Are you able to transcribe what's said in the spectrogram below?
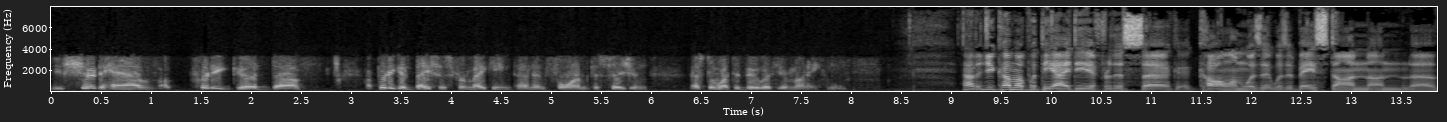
you should have a pretty good uh, a pretty good basis for making an informed decision as to what to do with your money. How did you come up with the idea for this uh, column? Was it was it based on on uh,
